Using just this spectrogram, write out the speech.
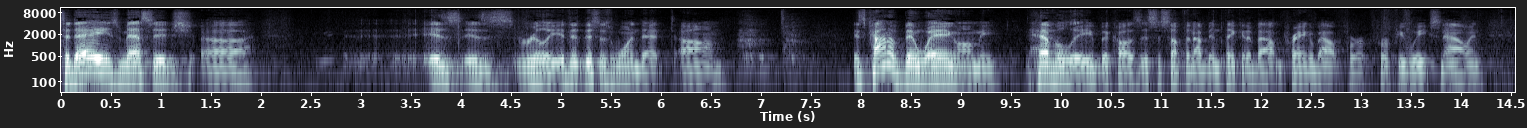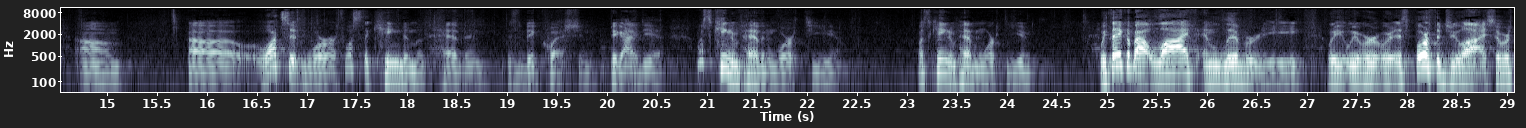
today's message uh, is is really this is one that um, it's kind of been weighing on me heavily because this is something I've been thinking about and praying about for, for a few weeks now. And um, uh, what's it worth? What's the kingdom of heaven? Is the big question, big idea. What's the kingdom of heaven worth to you? What's the kingdom of heaven worth to you? We think about life and liberty. We, we were, it's 4th of July, so we're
